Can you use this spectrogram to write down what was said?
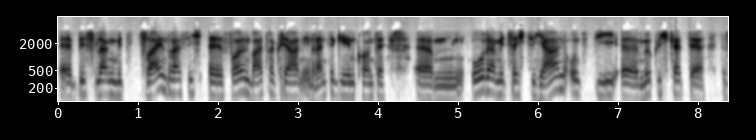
äh, bislang mit 32 äh, vollen Beitragsjahren in Rente gehen konnte ähm, oder mit 60 Jahren und die äh, Möglichkeit der, des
